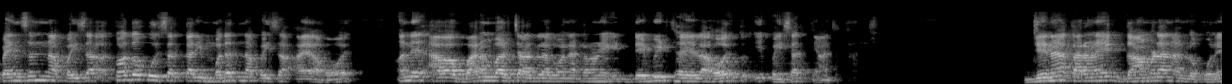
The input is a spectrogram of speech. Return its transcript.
પેન્શનના પૈસા અથવા તો કોઈ સરકારી મદદના પૈસા આયા હોય અને આવા વારંવાર ચાર્જ લાગવાના કારણે એ ડેબિટ થયેલા હોય તો એ પૈસા ત્યાં જતા રહે છે. જેના કારણે ગામડાના લોકોને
